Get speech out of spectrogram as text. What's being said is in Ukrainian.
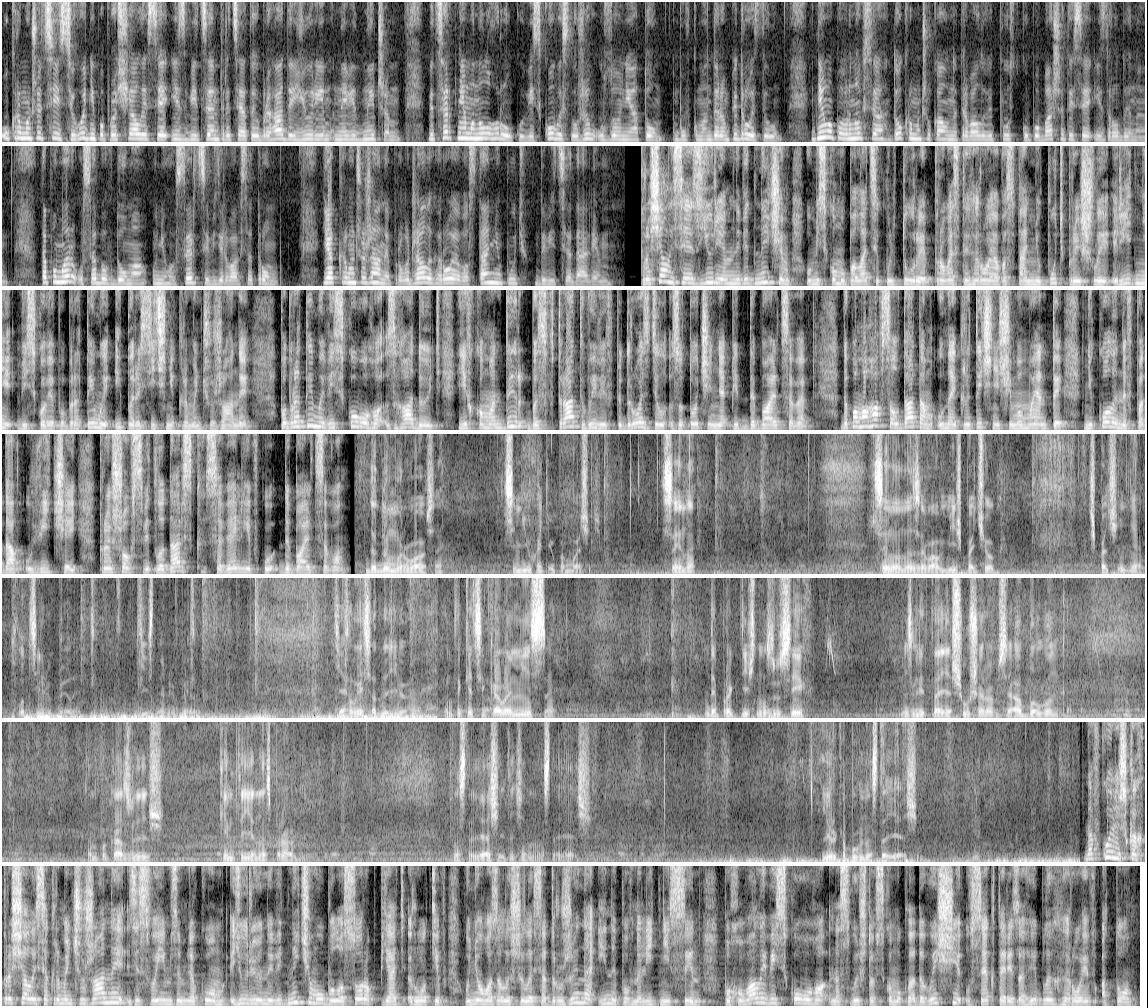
У Кременчуці сьогодні попрощалися із бійцем 30-ї бригади Юрієм Невідничим. Від серпня минулого року військовий служив у зоні АТО, був командиром підрозділу. Днями повернувся до Кременчука у нетривалу відпустку побачитися із родиною. Та помер у себе вдома. У нього в серці відірвався тромб. Як кременчужани проведжали героя в останню путь, дивіться далі. Прощалися із Юрієм Невідничим у міському палаці культури. Провести героя в останню путь прийшли рідні, військові побратими і пересічні кременчужани. Побратими військового згадують, їх командир без втрат вивів підрозділ з оточення під Дебальцеве. Допомагав солдатам у найкритичніші моменти, ніколи не впадав у відчай. Пройшов Світлодарськ, Савельївку, Дебальцево. Додому рвався. Сім'ю хотів побачити. Сина. Сина називав мій шпачок. Шпачення. Хлопці любили. Дійсно любили. Тяглися до його. Там таке цікаве місце, де практично з усіх злітає шушеровся оболонка. Там показуєш, ким ти є насправді. Настоящий ти чи не настоящий? Юрка був настоящим. Навколішках прощалися кременчужани зі своїм земляком. Юрію Невідничому було 45 років. У нього залишилася дружина і неповнолітній син. Поховали військового на Свиштовському кладовищі у секторі загиблих героїв АТО.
